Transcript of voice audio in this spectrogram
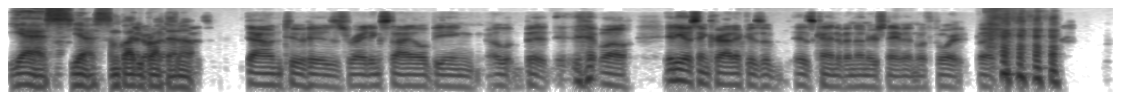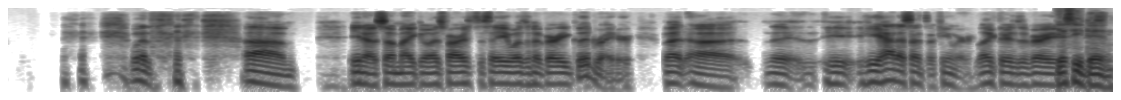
Yes, yes. I'm glad I you brought that up. Down to his writing style being a little bit, well, idiosyncratic is a is kind of an understatement with Fort, but with, um, you know, some might go as far as to say he wasn't a very good writer, but uh, the he he had a sense of humor. Like there's a very Yes, he did.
